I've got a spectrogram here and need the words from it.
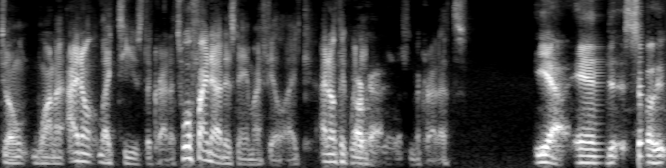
don't want to. I don't like to use the credits. We'll find out his name. I feel like I don't think we need Okay. to know from the credits. Yeah, and so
